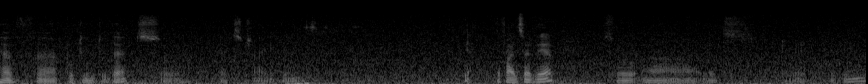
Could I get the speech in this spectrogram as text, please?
have uh, put into that so let's try again yeah the files are there. So uh, let's try it again.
